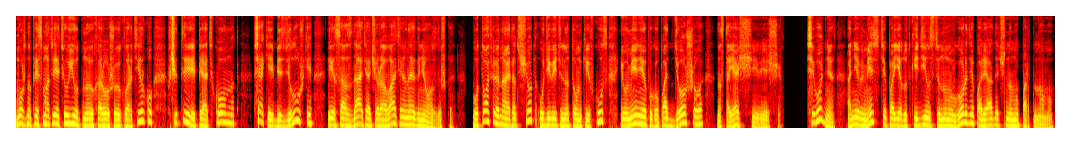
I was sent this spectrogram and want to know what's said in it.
можно присмотреть уютную хорошую квартирку в 4-5 комнат, всякие безделушки и создать очаровательное гнездышко – у Тофеля на этот счет удивительно тонкий вкус и умение покупать дешево настоящие вещи. Сегодня они вместе поедут к единственному в городе порядочному портному.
